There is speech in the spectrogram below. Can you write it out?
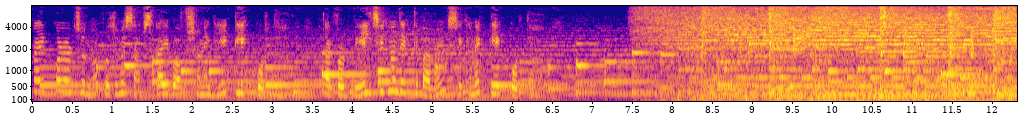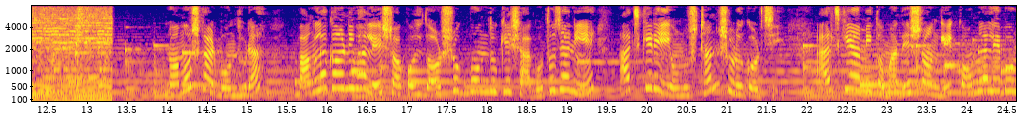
সাবস্ক্রাইব করার জন্য প্রথমে সাবস্ক্রাইব অপশনে গিয়ে ক্লিক করতে হবে। তারপর বেল চিহ্ন দেখতে পাবেন, সেখানে ক্লিক করতে হবে। নমস্কার বন্ধুরা, বাংলা কার্নিভালে সকল দর্শক বন্ধুকে স্বাগত জানিয়ে আজকের এই অনুষ্ঠান শুরু করছি। আজকে আমি তোমাদের সঙ্গে কমলা লেবুর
